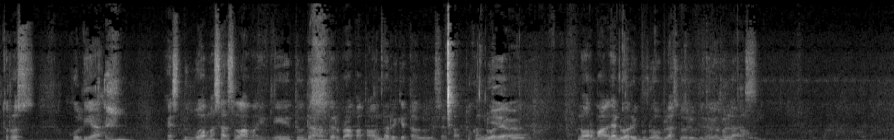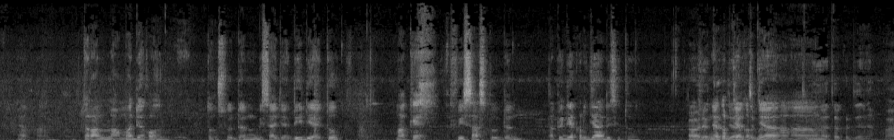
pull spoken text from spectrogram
terus kuliah S2 masa selama ini itu udah hampir berapa tahun dari kita lulus S1 kan 2000 Iya. normalnya 2012 2013 Berapa tahun? ya kan? Terlalu lama dia kalau untuk student bisa jadi dia itu make visa student tapi dia kerja di situ. Oh, dia Maksudnya kerja cuman kerja nggak- cuma nggak tahu kerjanya apa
